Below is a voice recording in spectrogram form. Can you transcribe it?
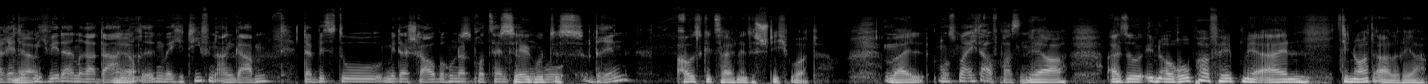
da rettet ja. mich weder ein Radar ja. noch irgendwelche Tiefenangaben. Da bist du mit der Schraube 100% Sehr irgendwo gutes, drin. Ausgezeichnetes Stichwort. Weil, Muss man echt aufpassen. Ja, also in Europa fällt mir ein die Nordadria.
